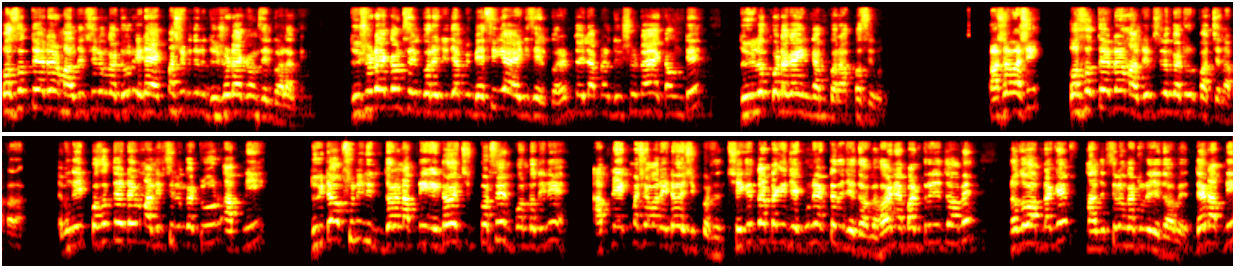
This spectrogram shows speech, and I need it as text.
পঁচাত্তর হাজার মালদ্বীপ শ্রীলঙ্কা ট্যুর এটা এক মাসের ভিতরে দুইশোটা টাকা সেল করা লাগবে। দুইশোটা অ্যাকাউন্ট সেল করে, যদি আপনি বেসিক আইডি সেল করেন, তাহলে আপনার দুইশোটা অ্যাকাউন্টে দুই লক্ষ টাকা ইনকাম করা পসিবল পাশাপাশি পঁচাত্তর হাজার মালদ্বীপ শ্রীলঙ্কা ট্যুর পাচ্ছেন আপনারা। এবং এই পঁচাত্তর হাজার মালদ্বীপ শ্রীলঙ্কা ট্যুর আপনি দুইটা অপশনই যদি ধরেন আপনি এটাও অ্যাচিভ করছেন পনেরো দিনে, আপনি এক মাসে আবার এটাও অ্যাচিভ করছেন। সেক্ষেত্রে আপনাকে যে কোনো একটাতে যেতে হবে। হয় নেপাল ট্যুরে যেতে হবে, নতুবা আপনাকে মালদ্বীপ শ্রীলঙ্কা ট্যুরে যেতে হবে। দেন আপনি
